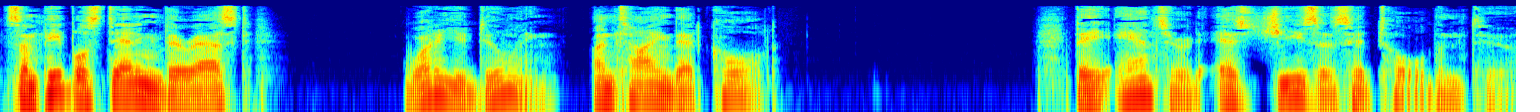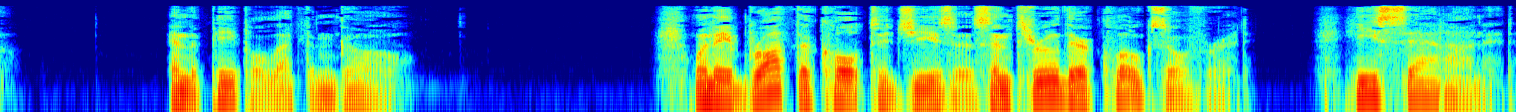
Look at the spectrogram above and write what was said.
some people standing there asked what are you doing untying that colt? They answered as jesus had told them to and the people let them go. When they brought the colt to jesus and threw their cloaks over it he sat on it.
